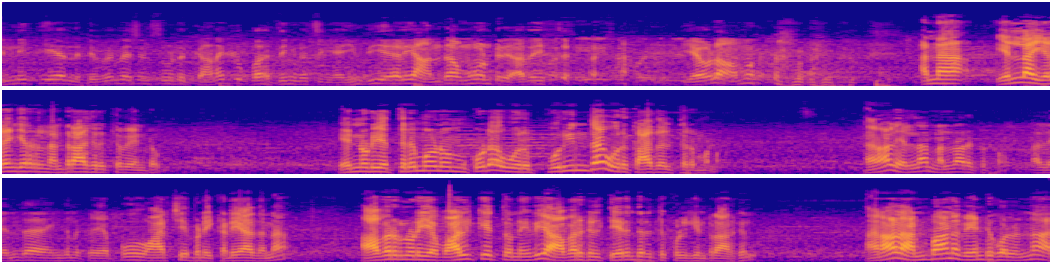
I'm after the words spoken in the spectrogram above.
என்னைக்கே அந்த டிஃபர்மேஷன் சூட் கணக்கு பாத்தீங்கன்னு வச்சுங்க இந்தியாலயே அந்த அமௌண்ட் அதை எவ்வளவு அமௌண்ட் அண்ணா எல்லா இளைஞர்கள் நன்றாக இருக்க வேண்டும். என்னுடைய திருமணம் கூட ஒரு புரிந்த ஒரு காதல் திருமணம். அதனால் எல்லாம் நல்லா இருக்கட்டும். அதில் எந்த எங்களுக்கு எப்பவும் ஆட்சேபனை கிடையாதுன்னா அவர்களுடைய வாழ்க்கை துணைவி அவர்கள் தேர்ந்தெடுத்துக் கொள்கின்றார்கள். அதனால் அன்பான வேண்டுகோள் என்ன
